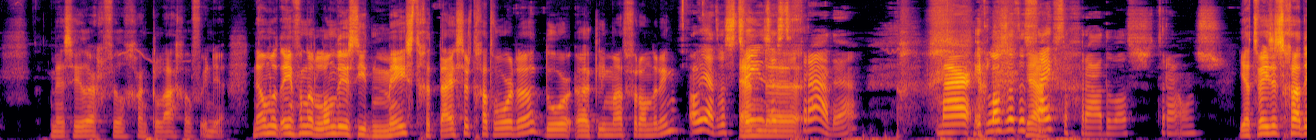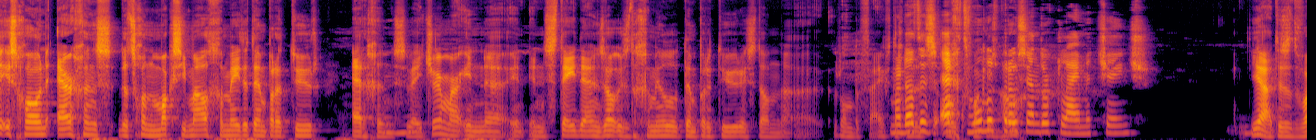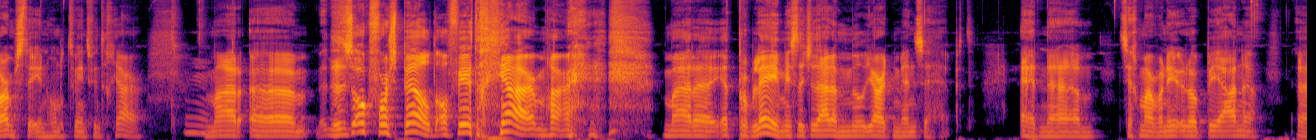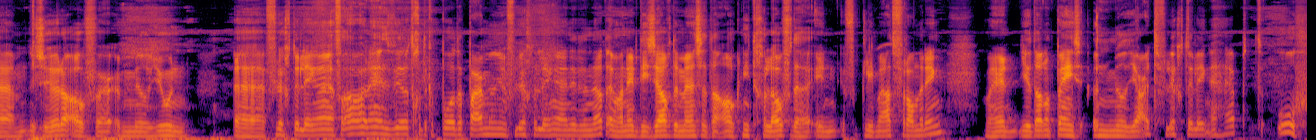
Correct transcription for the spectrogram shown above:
Mensen heel erg veel gaan klagen over India. Nou, omdat een van de landen is die het meest geteisterd gaat worden door klimaatverandering. Oh ja, het was 62 graden. Hè? Maar ik las dat het 50 graden was, trouwens. Ja, 62 graden is gewoon ergens, dat is gewoon maximaal gemeten temperatuur ergens, mhm. weet je. Maar in, uh, in, in steden en zo is de gemiddelde temperatuur is dan rond de 50. Maar dat is echt 100% door climate change. Ja, het is het warmste in 122 jaar. Hmm. Maar um, dat is ook voorspeld, al 40 jaar. Maar, maar uh, het probleem is dat je daar een miljard mensen hebt. En um, zeg maar, wanneer Europeanen um, zeuren over een miljoen uh, vluchtelingen. Van, oh nee, de wereld gaat kapot, een paar miljoen vluchtelingen en dit en dat. En wanneer diezelfde mensen dan ook niet geloofden in klimaatverandering, wanneer je dan opeens een miljard vluchtelingen hebt, oeh,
